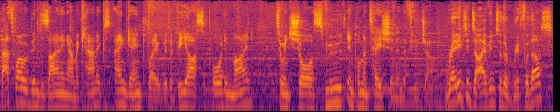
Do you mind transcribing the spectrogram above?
That's why we've been designing our mechanics and gameplay with VR support in mind to ensure smooth implementation in the future. Ready to dive into the rift with us?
